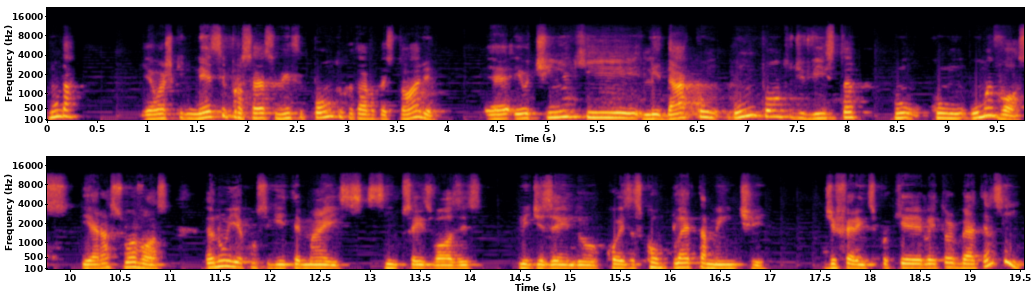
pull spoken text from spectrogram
Não dá. Eu acho que nesse processo, nesse ponto que eu estava com a história, é, eu tinha que lidar com um ponto de vista, com, com uma voz, e era a sua voz. Eu não ia conseguir ter mais cinco, seis vozes me dizendo coisas completamente diferentes, porque leitor beta é assim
